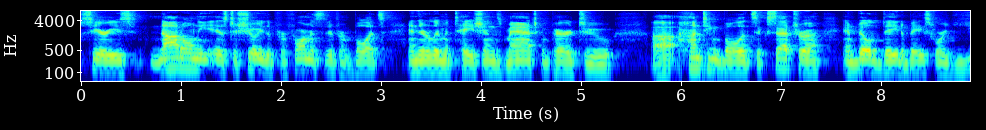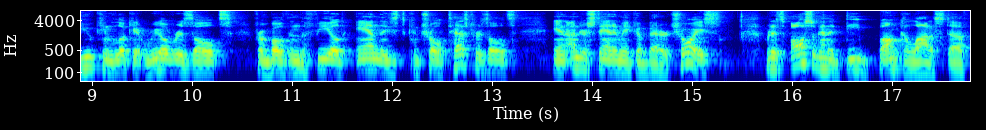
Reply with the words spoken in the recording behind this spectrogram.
series not only is to show you the performance of different bullets and their limitations, match compared to uh, hunting bullets, etc., and build a database where you can look at real results from both in the field and these controlled test results and understand and make a better choice. But it's also going to debunk a lot of stuff.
